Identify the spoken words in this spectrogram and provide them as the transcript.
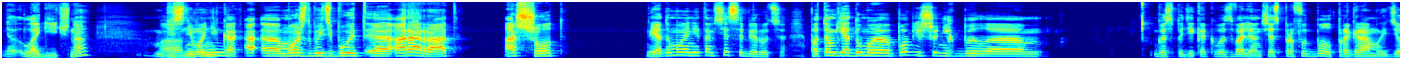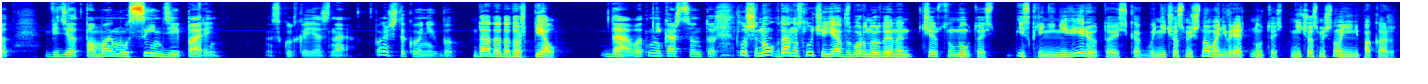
Э, логично. Без а, него ну... никак. А, а, может быть, будет э, Арарат, Ашот. Я думаю, они там все соберутся. Потом, я думаю, помнишь, у них был э, Господи, как его звали? Он сейчас про футбол программу идет, ведет. По-моему, с Индии парень, насколько я знаю. Помнишь, такой у них был? Да-да-да, тоже пел. Да, вот мне кажется, он тоже. Слушай, ну в данном случае я в сборную РДН, честно, ну то есть искренне не верю, то есть как бы ничего смешного они вряд, ну то есть ничего смешного они не покажут.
